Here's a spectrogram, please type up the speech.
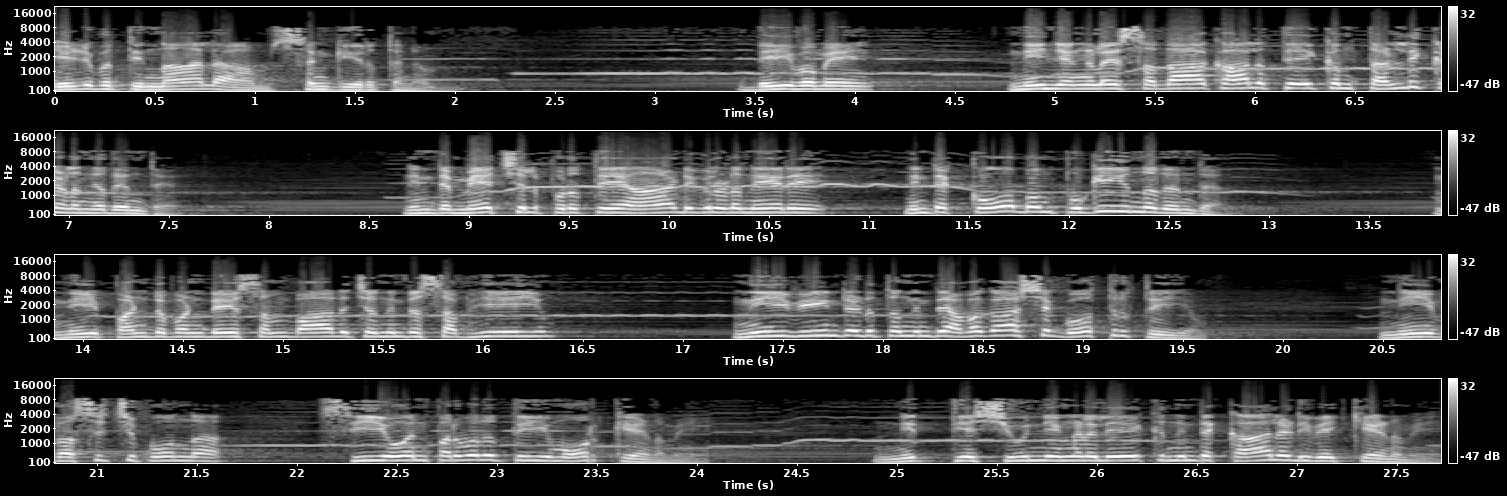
എഴുപത്തിനാലാം സങ്കീർത്തനം. ദൈവമേ നീ ഞങ്ങളെ സദാകാലത്തേക്കും തള്ളിക്കളഞ്ഞതെന്ത്? നിന്റെ മേച്ചിൽ പുറത്തെ ആടുകളുടെ നേരെ നിന്റെ കോപം പുകയുന്നതെന്ത്? നീ പണ്ട് പണ്ടേ സമ്പാദിച്ച നിന്റെ സഭയെയും നീ വീണ്ടെടുത്ത നിന്റെ അവകാശ ഗോത്രത്തെയും നീ വസിച്ചു പോന്ന സിയോൻ പർവതത്തെയും ഓർക്കേണമേ. നിത്യശൂന്യങ്ങളിലേക്ക് നിന്റെ കാലടി വയ്ക്കണമേ.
